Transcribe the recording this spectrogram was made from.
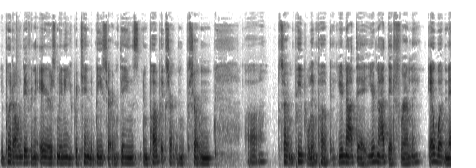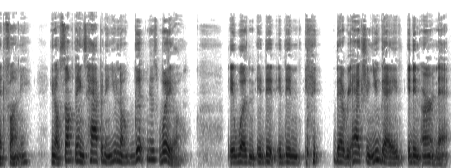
You put on different airs, meaning you pretend to be certain things in public, certain certain uh, certain people in public. You're not that. You're not that friendly. It wasn't that funny. You know, some things happen, and you know, goodness well, it wasn't. It did. It didn't. that reaction you gave, it didn't earn that.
